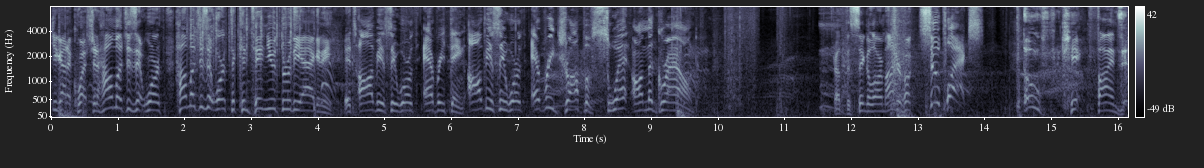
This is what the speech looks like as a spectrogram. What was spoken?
You got a question. How much is it worth? How much is it worth to continue through the agony? It's obviously worth everything. Obviously worth every drop of sweat on the ground. Got the single arm underhook. Suplex. Oof. Kick finds it.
